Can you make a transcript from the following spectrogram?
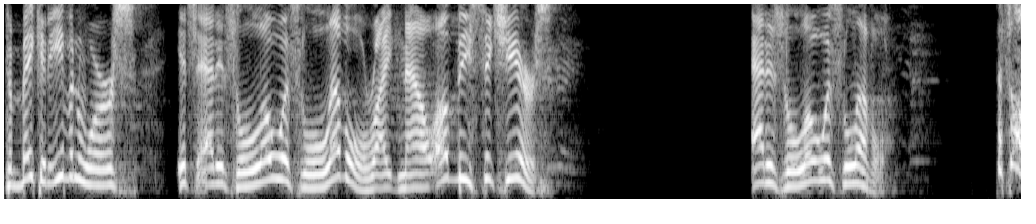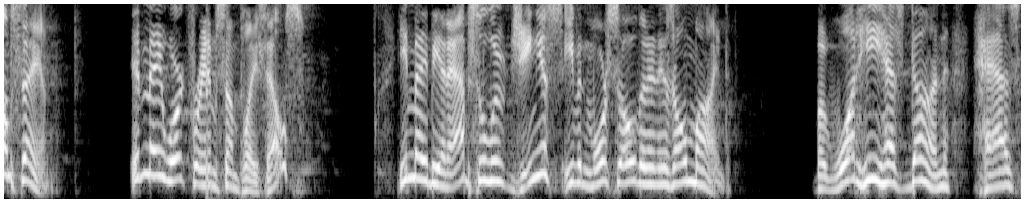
to make it even worse, it's at its lowest level right now of these six years. At its lowest level. That's all I'm saying. It may work for him someplace else. He may be an absolute genius, even more so than in his own mind. But what he has done has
